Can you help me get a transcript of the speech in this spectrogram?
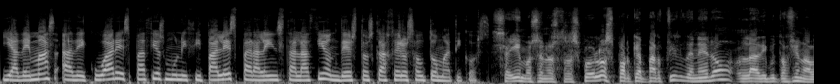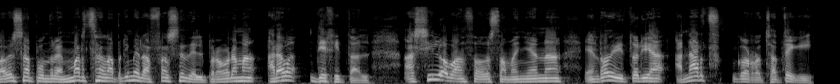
y además adecuar espacios municipales para la instalación de estos cajeros automáticos. Seguimos en nuestros pueblos porque a partir de enero la Diputación Alavesa pondrá en marcha la primera fase del programa Araba Digital. Así lo ha avanzado esta mañana en Radio Victoria Anartz Gorrochategui,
